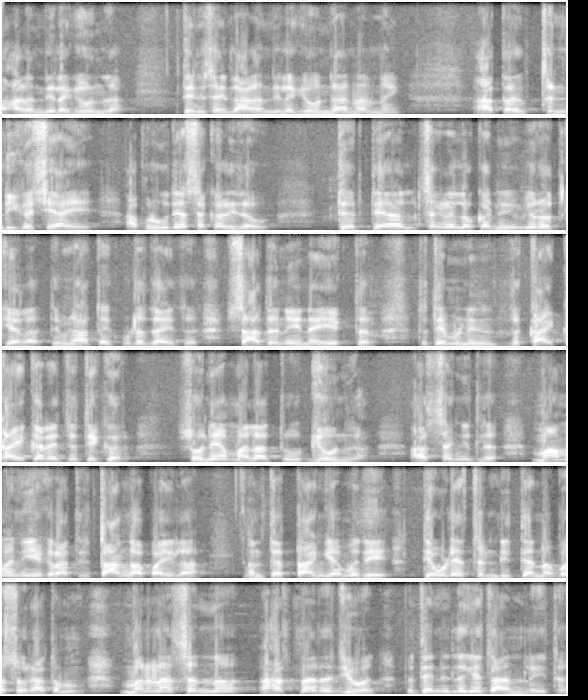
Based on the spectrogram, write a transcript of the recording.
आळंदीला घेऊन जा. त्यांनी सांगितलं आळंदीला घेऊन जाणार नाही. आता थंडी कशी आहे? आपण उद्या सकाळी जाऊ. तर त्या सगळ्या लोकांनी विरोध केला. ते म्हणे आता कुठं जायचं? साधनही नाही एकतर. तर ते म्हणे काय काय करायचं ते कर. सोन्या मला तू घेऊन जा. आज सांगितलं मामानी एक रात्री तांगा पाहिला आणि त्या तांग्यामध्ये तेवढ्या थंडीत त्यांना बसवलं. आता मरणासन्न हसणारं जीवन पण त्यांनी लगेच आणलं इथं.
